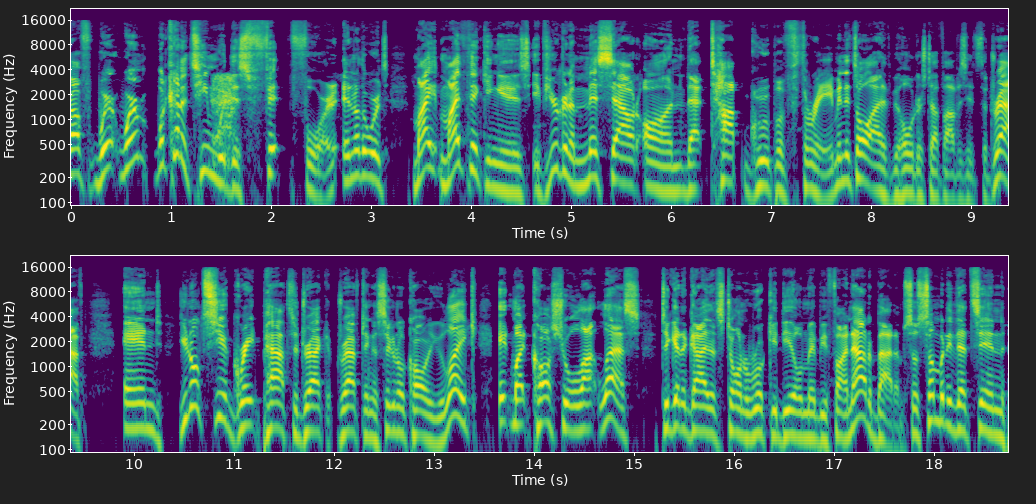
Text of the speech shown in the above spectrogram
Ralph, where where what kind of team would this fit for? In other words, my my thinking is if you're going to miss out on that top group of three, I mean, it's all out of the beholder stuff. Obviously, it's the draft, and you don't see a great path to draft, drafting a signal caller you like. It might cost you a lot less to get a guy that's still on a rookie deal and maybe find out about him. So somebody that's in,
